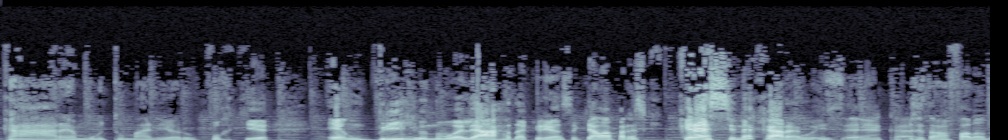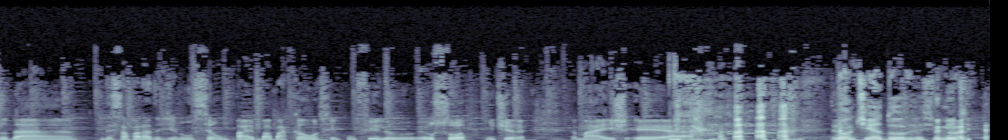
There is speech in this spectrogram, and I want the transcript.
cara, é muito maneiro, porque é um brilho no olhar da criança que ela parece que cresce, né, cara? Pois é, cara. Você tava falando da, dessa parada de não ser um pai babacão assim com filho. Eu sou, mentira. Mas. É... não tinha dúvidas. Mentira.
